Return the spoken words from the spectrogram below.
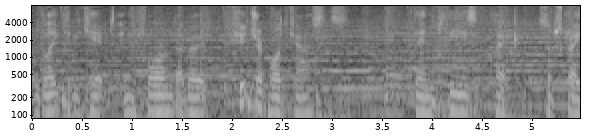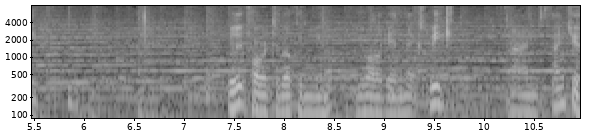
would like to be kept informed about future podcasts, then please click subscribe. We look forward to welcoming you all again next week, and thank you.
